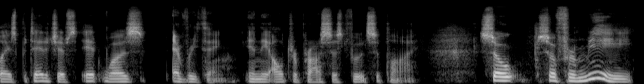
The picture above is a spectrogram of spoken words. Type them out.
Lay's potato chips, it was everything in the ultra processed food supply. So, so for me,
